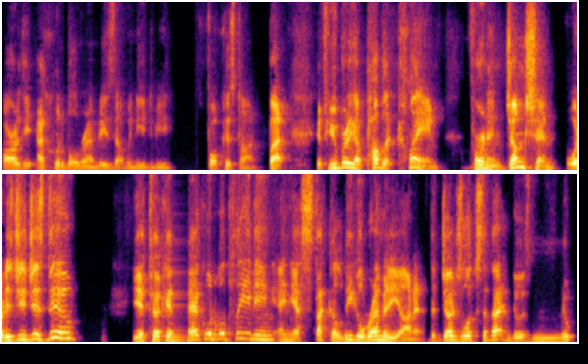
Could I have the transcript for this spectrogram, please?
are the equitable remedies that we need to be focused on. But if you bring a public claim for an injunction, what did you just do? You took an equitable pleading and you stuck a legal remedy on it. The judge looks at that and goes, nope.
